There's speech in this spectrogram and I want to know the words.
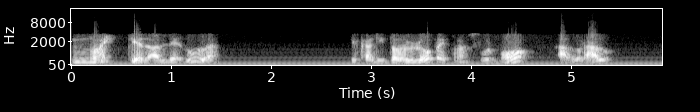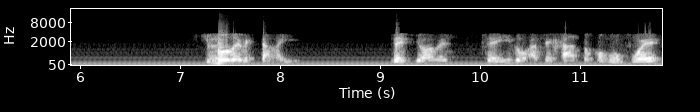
no hay que darle duda que Carlitos López transformó a Dorado. No debe estar ahí debió haberse ido hace rato como fue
